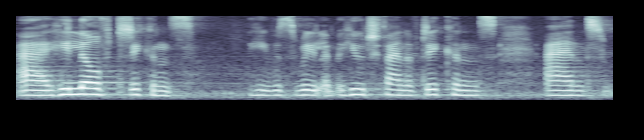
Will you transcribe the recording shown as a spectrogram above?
Uh, he loved Dickens. He was real, a huge fan of Dickens and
